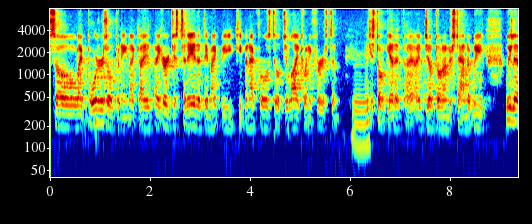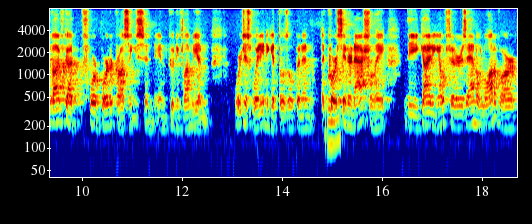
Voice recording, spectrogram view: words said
So like borders opening, like I, I heard just today that they might be keeping that closed till July 21st. And mm. I just don't get it. I, I just don't understand it. We, we live, I've got four border crossings in, in Kootenay, Columbia, and we're just waiting to get those open. And of mm. course, internationally, the guiding outfitters and a lot of our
